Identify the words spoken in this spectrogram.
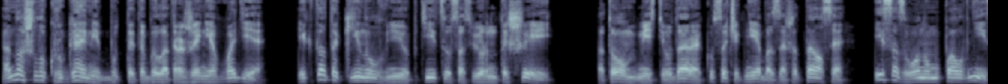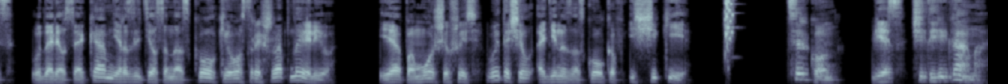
Оно шло кругами, будто это было отражение в воде, и кто-то кинул в нее птицу со свернутой шеей. Потом вместе удара кусочек неба зашатался и со звоном упал вниз, ударился о камни, разлетелся на осколки острой шрапнелью. Я, поморщившись, вытащил один из осколков из щеки. Циркон. Вес 4 грамма.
